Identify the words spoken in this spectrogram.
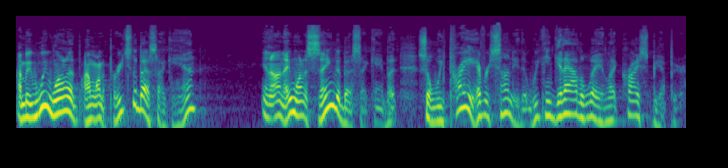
I mean, we want to, I want to preach the best I can. You know, and they want to sing the best I can. But so we pray every Sunday that we can get out of the way and let Christ be up here.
